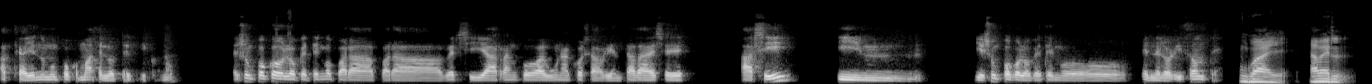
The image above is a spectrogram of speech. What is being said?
un poco más en lo técnico, ¿no? Es un poco lo que tengo para, para ver si arranco alguna cosa orientada a ese así y, y es un poco lo que tengo en el horizonte. Guay. A ver,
